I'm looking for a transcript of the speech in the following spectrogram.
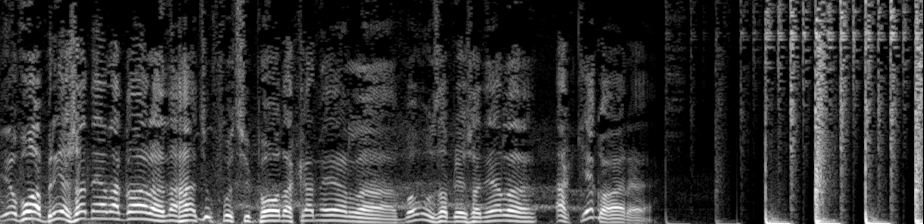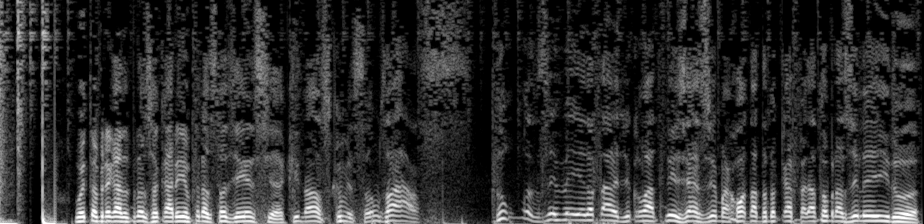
E eu vou abrir a janela agora na Rádio Futebol da Canela. Vamos abrir a janela aqui agora. Muito obrigado pelo seu carinho, pela sua audiência, que nós começamos às duas e meia da tarde com a trigésima rodada do Campeonato Brasileiro.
